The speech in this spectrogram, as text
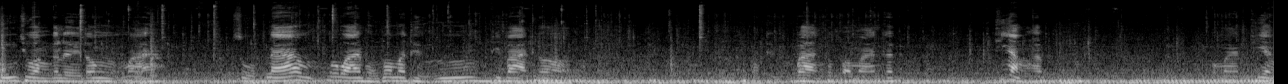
ทิ้งช่วงก็เลยต้องมาสูบน้ำเมื่อวานผมก็มาถึงที่บ้านก็มาถึงบ้านก็ประมาณสักเที่ยงครับ ประมาณเที่ยง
